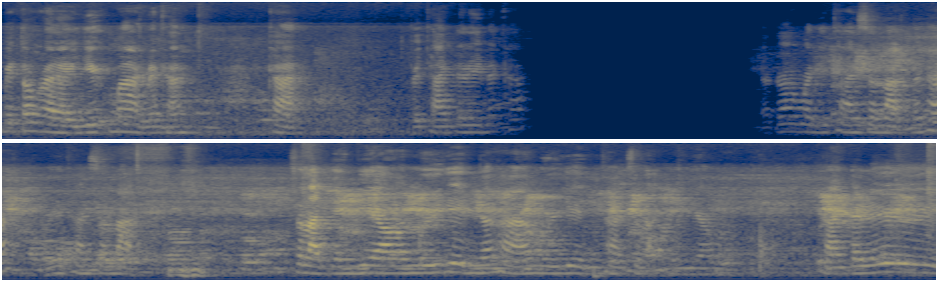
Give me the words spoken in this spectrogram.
ไม่ต้องอะไรเยอะมากนะคะค่ะ ไปทานกันเลยนะคะ แล้วก็วันนี้ทานสลัดนะคะวันนี้ทานสลัด สลัดอย่างเดียวมื้อเย็นนะคะ มื้อเย็นทานสลัดอย่างเดียวทานกันเลย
